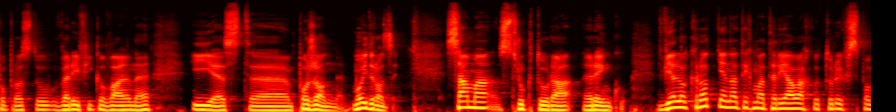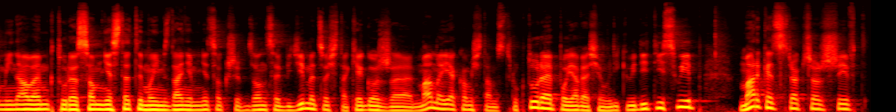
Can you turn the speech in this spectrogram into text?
po prostu weryfikowalne i jest e, porządne. Moi drodzy, sama struktura rynku. Wielokrotnie na tych materiałach, o których wspominałem, które są niestety moim zdaniem nieco krzywdzące, widzimy coś takiego, że mamy jakąś tam strukturę, pojawia się liquidity sweep, market structure shift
